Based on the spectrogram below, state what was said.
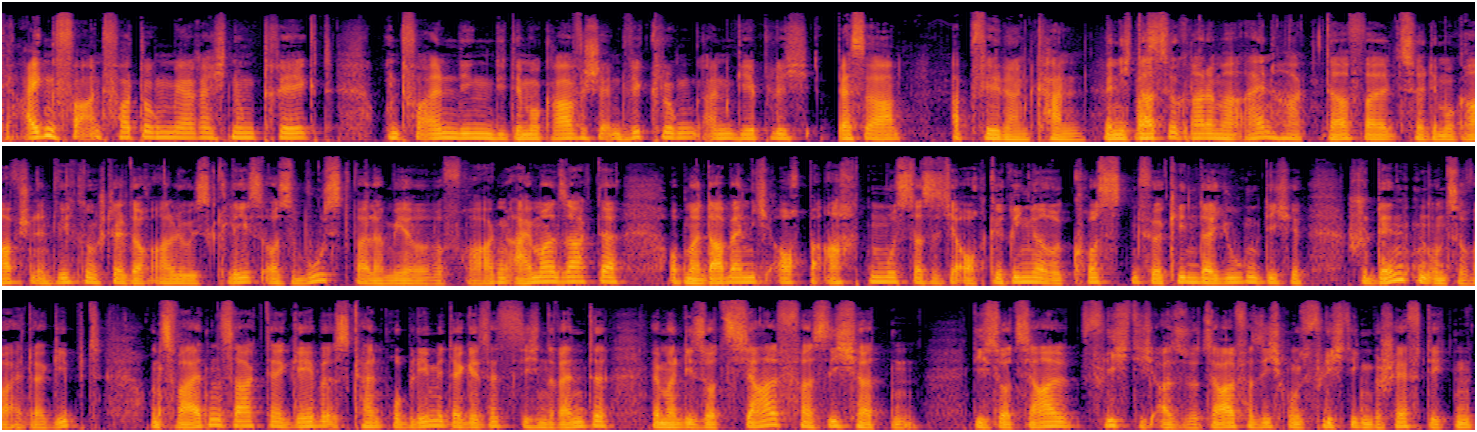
der Eigenverantwortung mehr Rechnung trägt und vor allen Dingen die demografische Entwicklung angeblich besser abfedern kann. Wenn ich dazu gerade mal einhaken darf, weil zur demografischen Entwicklung stellt auch Alois Klees aus Wustweiler mehrere Fragen. Einmal sagt er, ob man dabei nicht auch beachten muss, dass es ja auch geringere Kosten für Kinder, Jugendliche, Studenten und so weiter gibt. Und zweitens sagt er, gäbe es kein Problem mit der gesetzlichen Rente, wenn man die Sozialversicherten, die sozialpflichtig, also sozialversicherungspflichtigen Beschäftigten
